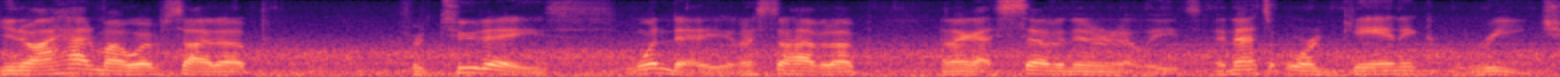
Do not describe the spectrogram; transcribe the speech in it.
You know, I had my website up for two days, one day, and I still have it up, and I got seven internet leads, and that's organic reach.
